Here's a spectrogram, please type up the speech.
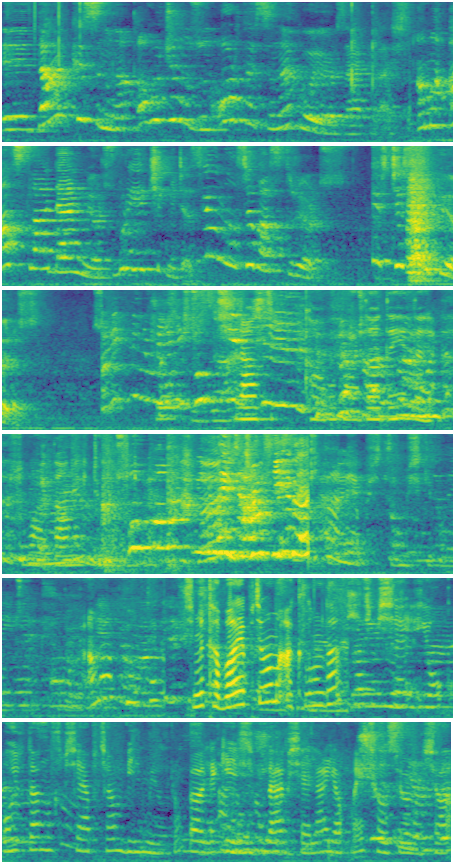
Ee, dar kısmını avucumuzun ortasına koyuyoruz arkadaşlar. Ama asla delmiyoruz. Buraya çıkmayacağız. Yalnızca bastırıyoruz. Üstçe sıkıyoruz. Birazcık kahve bardağı değil de su bardağına gidiyoruz. Çok güzel. Şimdi tabağı yapacağım ama aklımda hiçbir şey yok. O yüzden nasıl bir şey yapacağım bilmiyorum. Böyle gelişi güzel bir şeyler yapmaya çalışıyorum şu an.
